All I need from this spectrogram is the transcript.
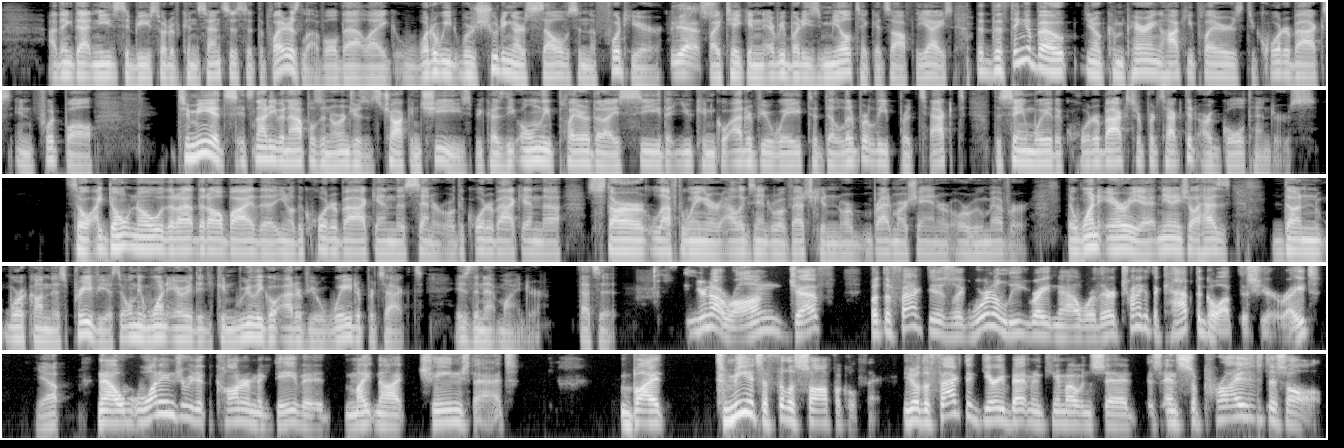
I think that needs to be sort of consensus at the players level that like what are we we're shooting ourselves in the foot here yes by taking everybody's meal tickets off the ice. The the thing about, you know, comparing hockey players to quarterbacks in football to me it's it's not even apples and oranges it's chalk and cheese because the only player that i see that you can go out of your way to deliberately protect the same way the quarterbacks are protected are goaltenders so I don't know that I that I'll buy the you know the quarterback and the center or the quarterback and the star left winger Alexander Ovechkin or Brad Marchand or, or whomever. The one area and the NHL has done work on this previous. The only one area that you can really go out of your way to protect is the netminder. That's it. You're not wrong, Jeff. But the fact is, like, we're in a league right now where they're trying to get the cap to go up this year, right? Yep. Now, one injury to Connor McDavid might not change that, but to me, it's a philosophical thing. You know, the fact that Gary Bettman came out and said, and surprised us all,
